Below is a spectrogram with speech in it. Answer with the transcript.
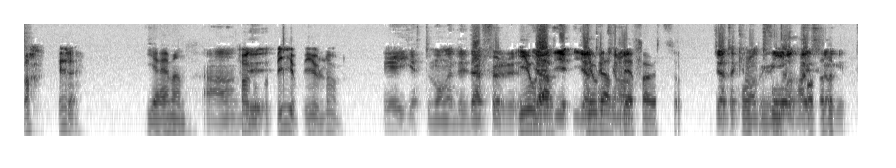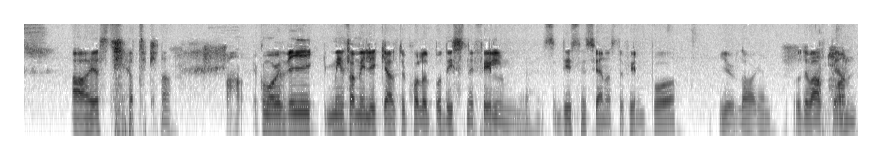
Va? Är det? Jajamän. Ja, Fan, du, gå på bio på julen. Det är jättemånga. Det är därför... Gjorde, vi gjorde Göta alltid det kanal, förut. Så. Göta kanal 2 Och vi har ju slagit... Ja, just det. Jättekanal. Fan. Jag kommer ihåg att vi, min familj gick alltid och kollade på Disney-film, Disneys senaste film på juldagen. Och det var alltid Har, en...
